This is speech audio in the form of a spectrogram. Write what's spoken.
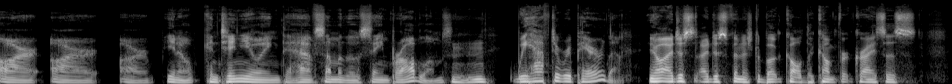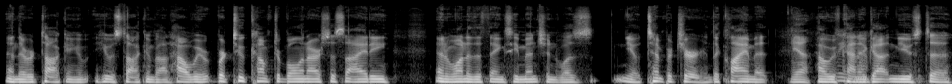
are are are you know continuing to have some of those same problems, Mhm. we have to repair them. You know, I just I just finished a book called The Comfort Crisis, and they were talking. He was talking about how we're we're too comfortable in our society, and one of the things he mentioned was you know temperature, the climate, Yeah. how we've Yeah. kind of gotten used to.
